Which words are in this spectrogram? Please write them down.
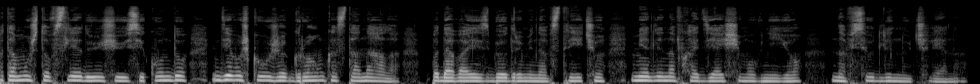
потому что в следующую секунду девушка уже громко стонала, подаваясь бедрами навстречу медленно входящему в нее на всю длину члену.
